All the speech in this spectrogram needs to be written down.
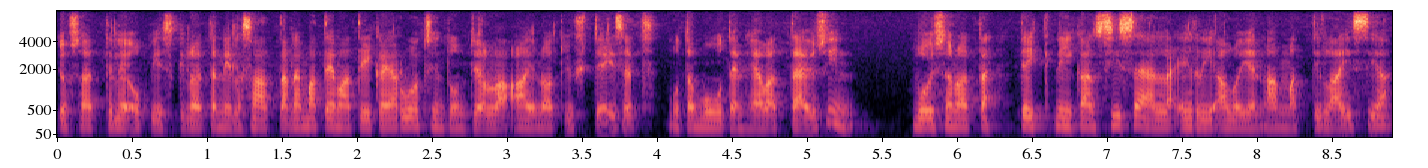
jos ajattelee opiskelijoita, niillä saattaa olla matematiikan ja ruotsin tuntijoilla ainoat yhteiset, mutta muuten he ovat täysin voi sanoa, että tekniikan sisällä eri alojen ammattilaisia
